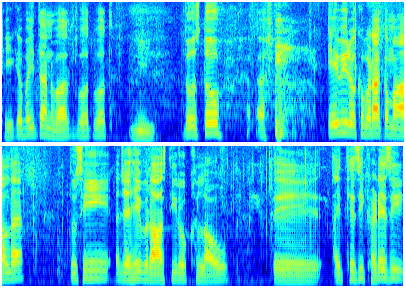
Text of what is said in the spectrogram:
ਠੀਕ ਹੈ ਬਾਈ ਧੰਨਵਾਦ ਬਹੁਤ ਬਹੁਤ ਜੀ। ਦੋਸਤੋ ਇਹ ਵੀ ਰੁੱਖ ਬੜਾ ਕਮਾਲ ਦਾ ਹੈ। ਤੁਸੀਂ ਅਜਿਹੇ ਵਿਰਾਸਤੀ ਰੁੱਖ ਲਾਓ ਤੇ ਇੱਥੇ ਅਸੀਂ ਖੜੇ ਸੀ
